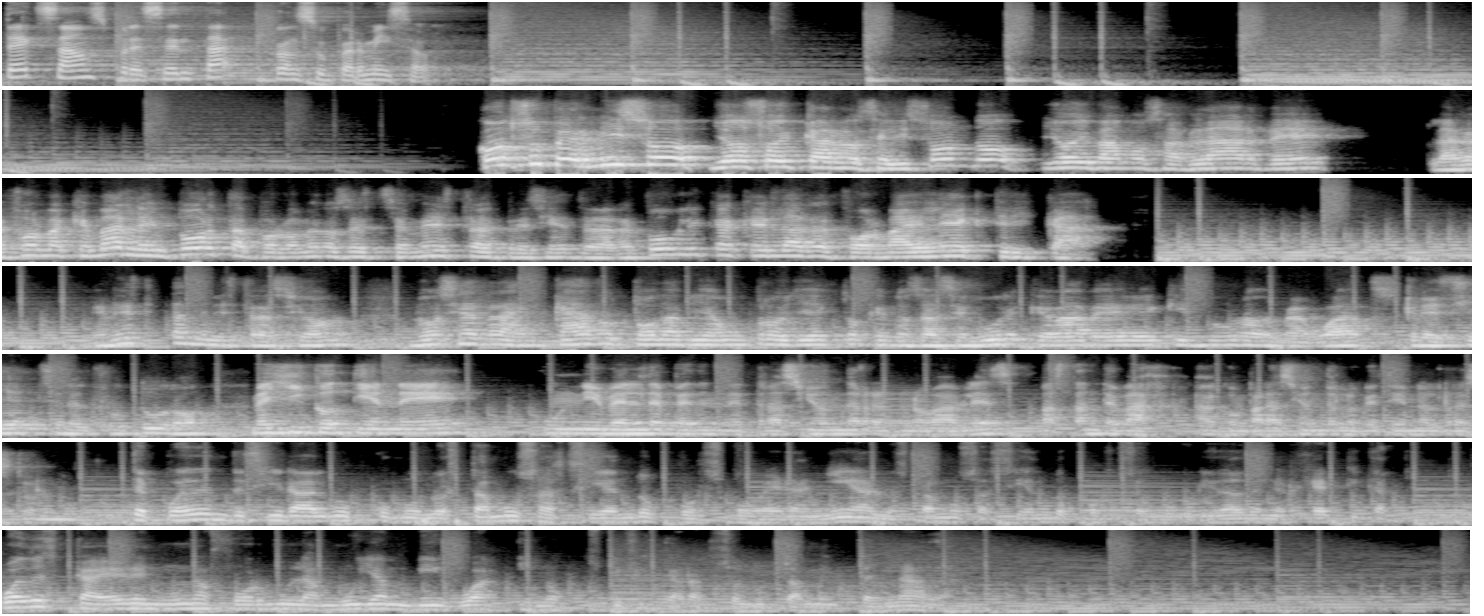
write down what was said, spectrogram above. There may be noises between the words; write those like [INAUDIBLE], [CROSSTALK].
Tech Sounds presenta con su permiso. Con su permiso, yo soy Carlos Elizondo y hoy vamos a hablar de la reforma que más le importa, por lo menos este semestre, al presidente de la República, que es la reforma eléctrica. En esta administración no se ha arrancado todavía un proyecto que nos asegure que va a haber X número de megawatts crecientes en el futuro. México tiene un nivel de penetración de renovables bastante baja a comparación de lo que tiene el resto del mundo. Te pueden decir algo como lo estamos haciendo por soberanía, lo estamos haciendo por seguridad energética. Puedes caer en una fórmula muy ambigua y no justificar absolutamente nada.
